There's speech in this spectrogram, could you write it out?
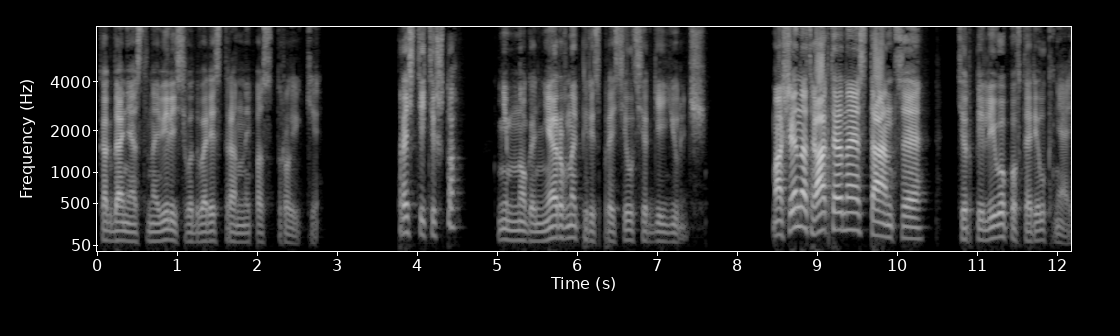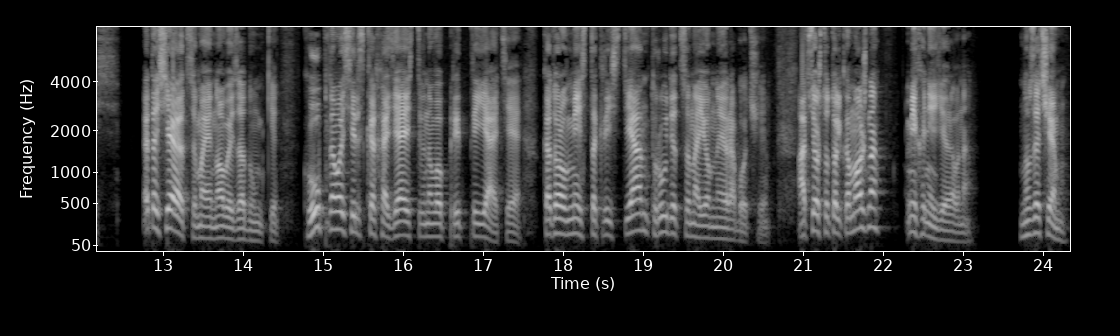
когда они остановились во дворе странной постройки. «Простите, что?» Немного нервно переспросил Сергей Юльч. «Машино-тракторная станция», — терпеливо повторил князь. «Это сердце моей новой задумки. Крупного сельскохозяйственного предприятия, в котором вместо крестьян трудятся наемные рабочие. А все, что только можно, механизировано». «Но зачем?»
